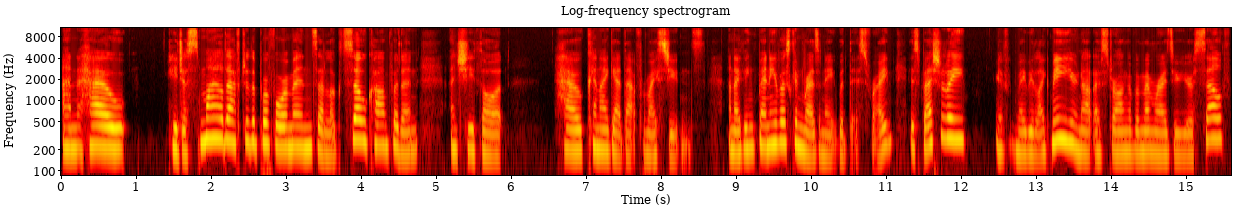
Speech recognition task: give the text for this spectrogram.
and how he just smiled after the performance and looked so confident. And she thought, how can I get that for my students? And I think many of us can resonate with this, right? Especially if maybe like me, you're not as strong of a memorizer yourself.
